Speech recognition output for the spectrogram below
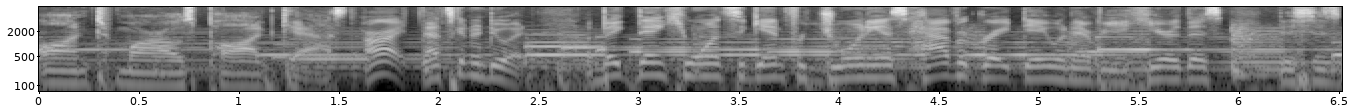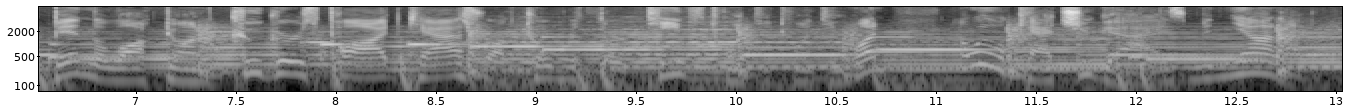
on tomorrow's podcast. All right, that's going to do it. A big thank you once again for joining us. Have a great day whenever you hear this. This has been the Locked On Cougars podcast for October 13th, 2021, and we will catch you guys manana.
